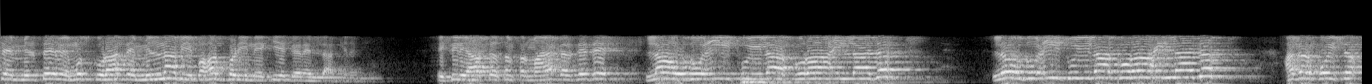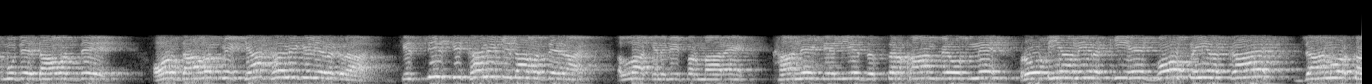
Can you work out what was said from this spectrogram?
سے ملتے ہوئے، مسکراتے، ملنا بھی بہت بڑی نیکی ہے غیر اللہ کی رکھی اسی لیے آپ سے فرمایا کرتے تھے، لو دعیت الى قراء لاجت لو دعیت الى قراء لاجت اگر کوئی شخص مجھے دعوت دے، اور دعوت میں کیا کھانے کے لیے رکھ رہا ہے، کس چیز کی کھانے کی دعوت دے رہا ہے، اللہ کے نبی فرما رہے ہیں کھانے کے لیے دسترخوان پہ اس نے روٹیاں نہیں رکھی ہیں، گوشت نہیں رکھا ہے، جانور کا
